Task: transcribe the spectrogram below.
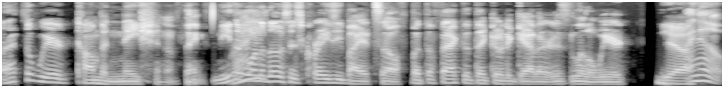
That's a weird combination of things. Neither one of those is crazy by itself, but the fact that they go together is a little weird. Yeah. I know.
